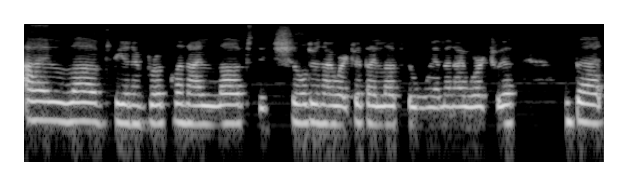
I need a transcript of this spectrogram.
I loved being in Brooklyn. I loved the children I worked with. I loved the women I worked with. But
